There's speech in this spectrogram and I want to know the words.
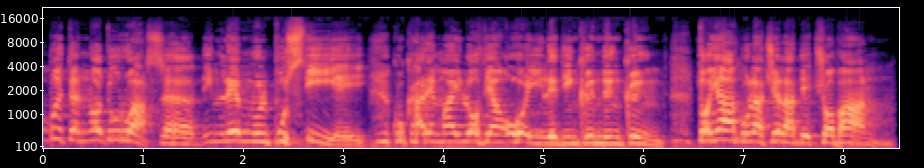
o bâtă noduroasă din lemnul pustiei cu care mai lovea oile din când în când, toiagul acela de cioban.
